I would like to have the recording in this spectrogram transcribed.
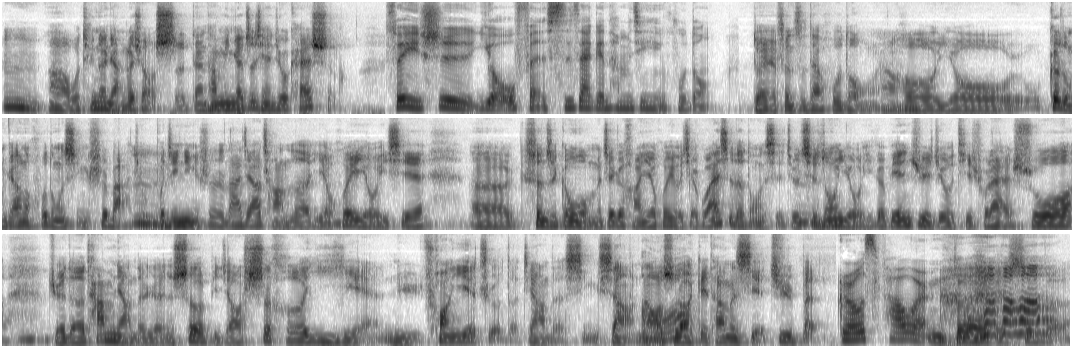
嗯，啊，我听了两个小时，但他们应该之前就开始了。所以是有粉丝在跟他们进行互动。对粉丝在互动，然后有各种各样的互动形式吧，就不仅仅是拉家常的，也会有一些呃，甚至跟我们这个行业会有一些关系的东西。就其中有一个编剧就提出来说，觉得他们俩的人设比较适合演女创业者的这样的形象，然后说要给他们写剧本。Girls Power，嗯，对，是的，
